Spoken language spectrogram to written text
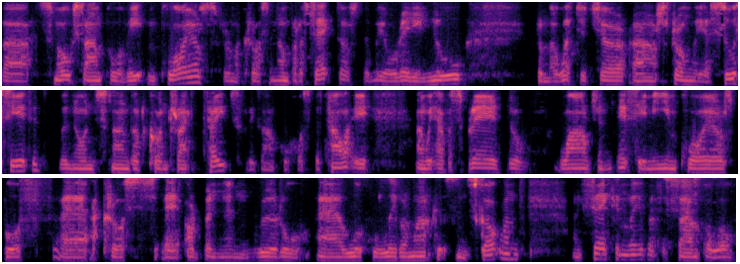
a small sample of eight employers from across a number of sectors that we already know from the literature are strongly associated with non-standard contract types, for example, hospitality. And we have a spread of large and SME employers, both uh, across uh, urban and rural uh, local labour markets in Scotland. And secondly, with a sample of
